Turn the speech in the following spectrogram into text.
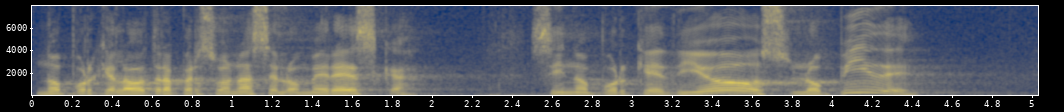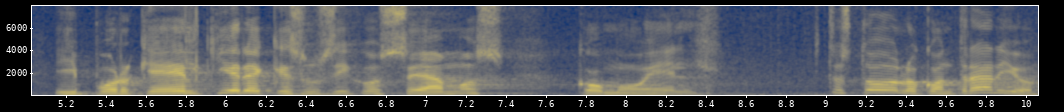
no porque la otra persona se lo merezca, sino porque Dios lo pide y porque Él quiere que sus hijos seamos como Él. Esto es todo lo contrario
